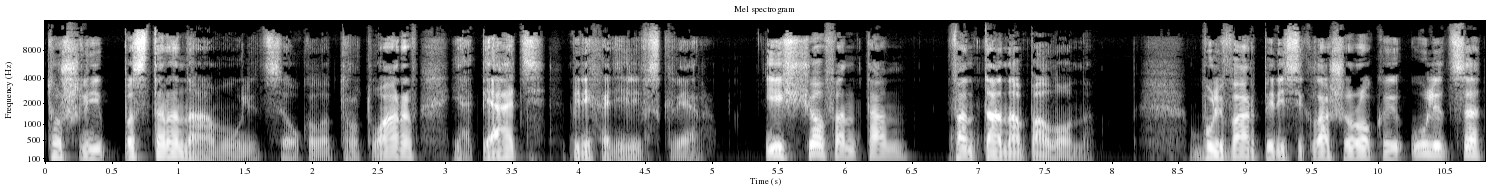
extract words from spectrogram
то шли по сторонам улицы, около тротуаров, и опять переходили в сквер. Еще фонтан, фонтан Аполлона. Бульвар пересекла широкая улица,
